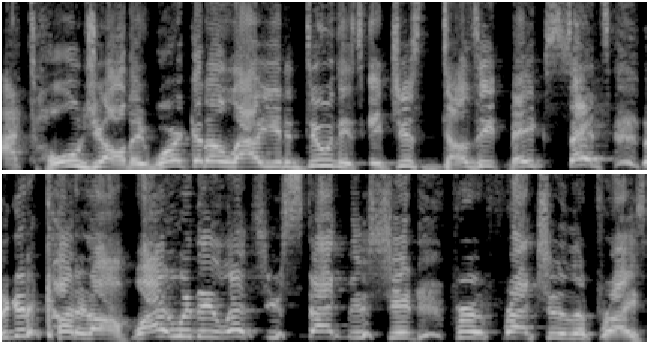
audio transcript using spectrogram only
I told y'all they weren't going to allow you to do this. It just doesn't make sense. They're going to cut it off. Why would they let you stack this shit for a fraction of the price?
